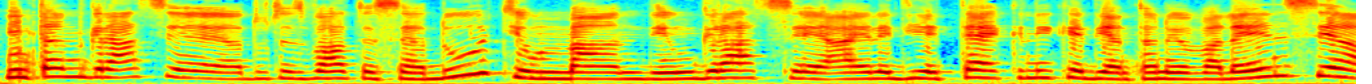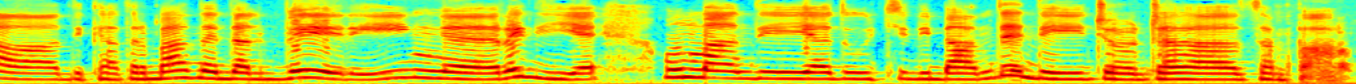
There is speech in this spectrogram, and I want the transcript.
Intanto grazie a tutte svolte e a tutti, un mandi, un grazie alle redie tecniche di Antonio Valencia di Catrabanda e dal Veri in redie, un mandi a tutti di bande di Giorgia Zamparo.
